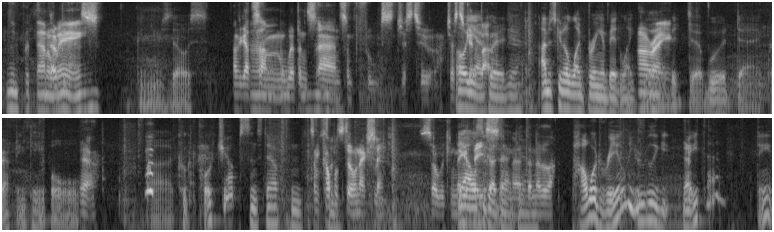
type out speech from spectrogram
Let me put that That'd be away. nice. Can use those. I've got some Um, weapons and some foods just to just Oh to get yeah, about. good idea. I'm just gonna like bring a bit like uh, Alright. a bit uh, wood, uh, crafting table, Yeah, uh, cooked pork chops and stuff, and some cobblestone actually, so we can make Yeah, I a also base got in that, the nether. powered rail. You really Yep. made that? Damn.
